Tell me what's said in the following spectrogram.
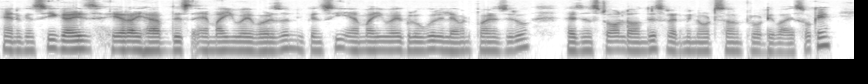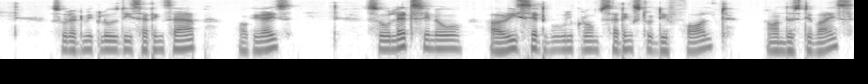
and you can see guys here I have this MIUI version. You can see MIUI Global 11.0 is installed on this Redmi Note 7 Pro device okay? So let me close the settings app okay guys? So let's you know uh, reset Google Chrome settings to default on this device.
